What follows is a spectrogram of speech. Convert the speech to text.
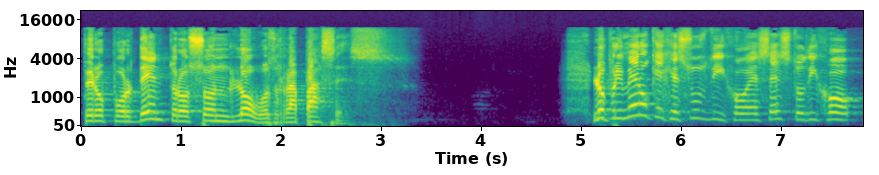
pero por dentro son lobos rapaces. Lo primero que Jesús dijo es esto, dijo,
